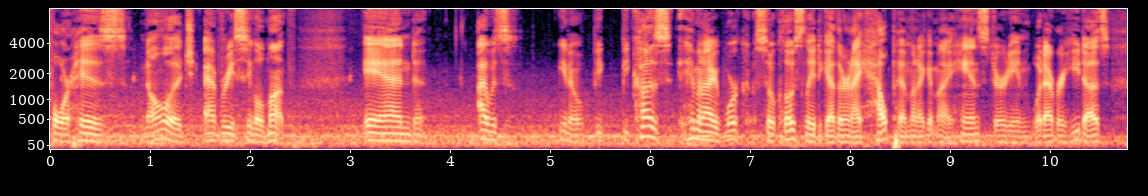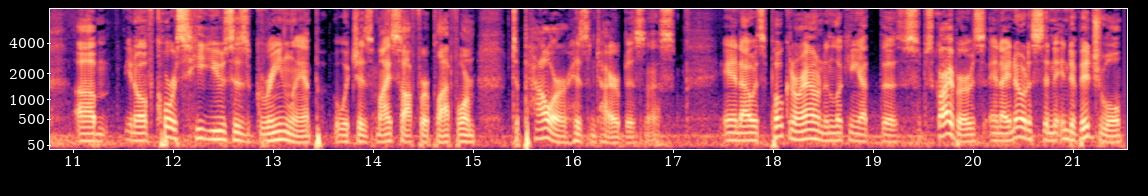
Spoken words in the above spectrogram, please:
for his knowledge every single month. And I was, you know, be- because him and I work so closely together and I help him and I get my hands dirty in whatever he does, um, you know, of course, he uses Greenlamp, which is my software platform, to power his entire business. And I was poking around and looking at the subscribers, and I noticed an individual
